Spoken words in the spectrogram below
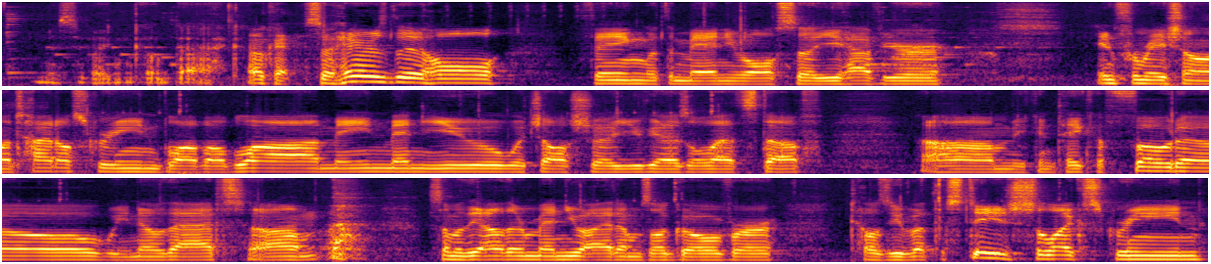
let me see if I can go back. Okay, so here's the whole thing with the manual. So you have your information on the title screen, blah, blah, blah, main menu, which I'll show you guys all that stuff. Um, you can take a photo, we know that. Um, some of the other menu items I'll go over tells you about the stage select screen,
